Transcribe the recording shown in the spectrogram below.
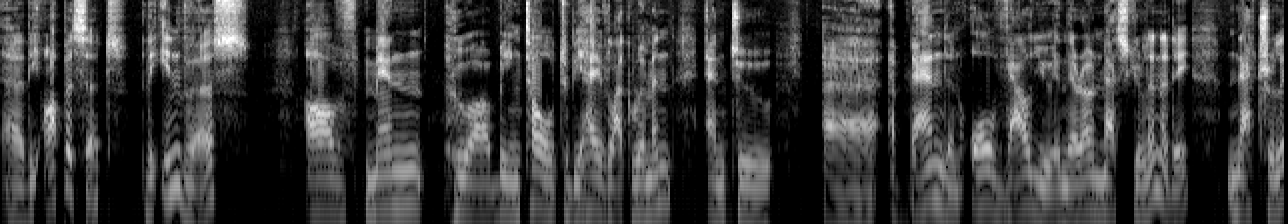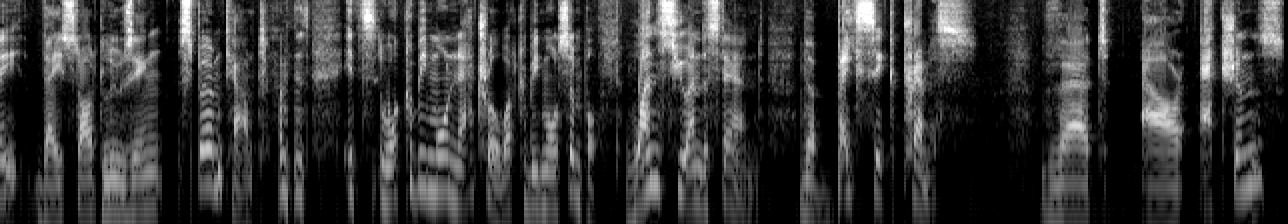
uh, the opposite, the inverse of men who are being told to behave like women and to uh, abandon all value in their own masculinity, naturally they start losing sperm count. I mean, it's what could be more natural? What could be more simple? Once you understand the basic premise that our actions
